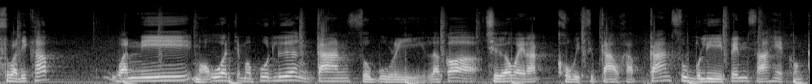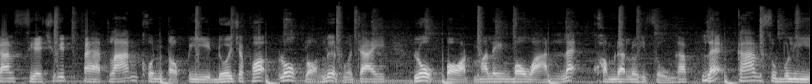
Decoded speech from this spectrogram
สวัสดีครับ วันนี้หมออ้วนจะมาพูดเรื่องการสูบบุหรี่แล้วก็เชื้อไวรัสโควิด -19 ครับ การสูบบุหรี่เป็นสาเหตุของการเสียชีวิต 8 ล้านคนต่อปี โดยเฉพาะโรคหลอดเลือดหัวใจ โรคปอด มะเร็งเบาหวาน และความดันโลหิตสูงครับ และการสูบบุหรี่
